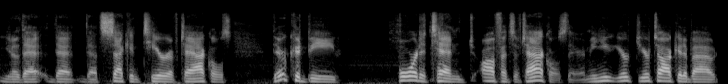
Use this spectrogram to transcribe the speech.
you know that that that second tier of tackles, there could be four to ten offensive tackles there. I mean, you, are you're, you're talking about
